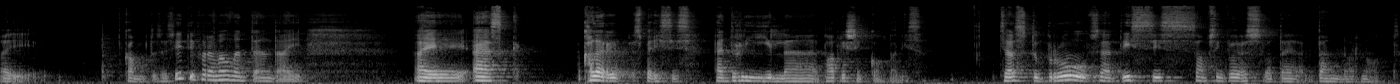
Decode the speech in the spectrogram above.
I come to the city for a moment and I I ask gallery spaces and real uh, publishing companies just to prove that this is something worse what I have done or not.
